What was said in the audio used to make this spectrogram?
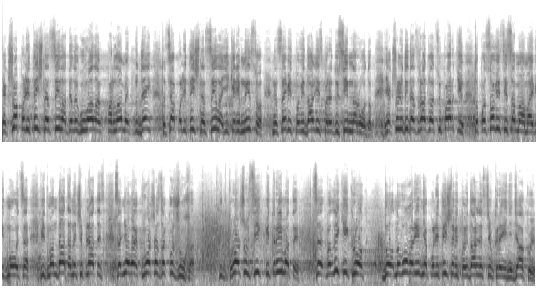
Якщо політична сила делегувала парламент людей, то ця політична сила, її керівництво несе відповідальність перед усім народом. І якщо людина зрадила цю партію, то по совісті сама має відмовитися від мандата, не чіплятись за нього як воша за кожуха. Прошу всіх підтримати. Це великий крок до нового рівня політичної відповідальності в країні. Дякую.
